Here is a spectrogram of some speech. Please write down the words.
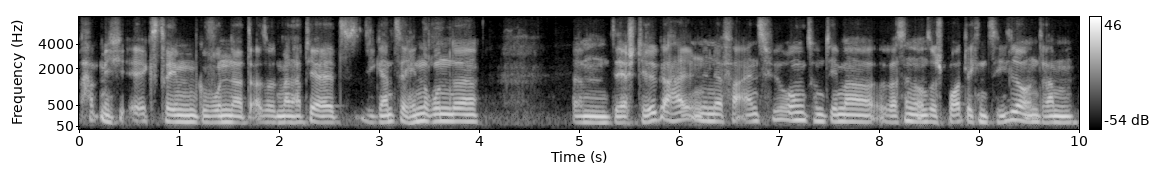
hat mich extrem gewundert. Also man hat ja jetzt die ganze Hinrunde ähm, sehr stillgehalten in der Vereinsführung zum Thema, was sind unsere sportlichen Ziele? Und haben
